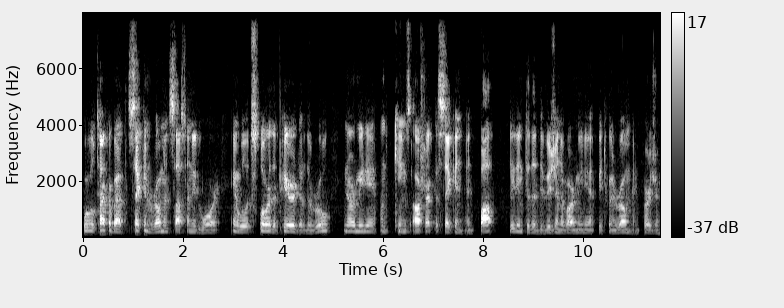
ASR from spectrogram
we will talk about the Second Roman Sassanid War and will explore the period of the rule in Armenia under kings Arshak II and Pap, leading to the division of Armenia between Rome and Persia.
